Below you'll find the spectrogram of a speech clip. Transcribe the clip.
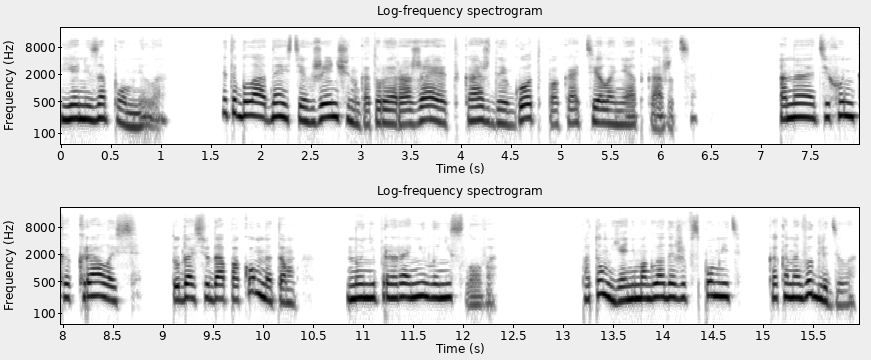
я не запомнила. Это была одна из тех женщин, которая рожает каждый год, пока тело не откажется. Она тихонько кралась туда-сюда по комнатам, но не проронила ни слова. Потом я не могла даже вспомнить, как она выглядела.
